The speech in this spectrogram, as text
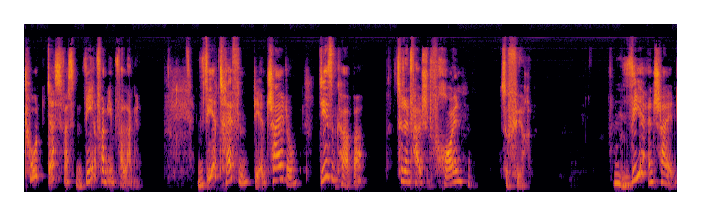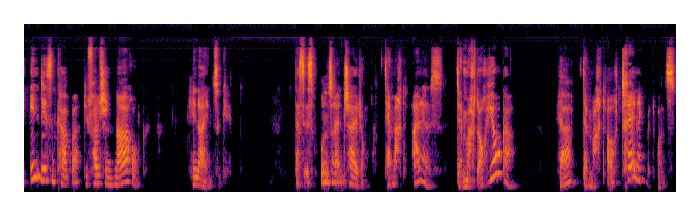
tut das, was wir von ihm verlangen. Wir treffen die Entscheidung, diesen Körper zu den falschen Freunden zu führen. Mhm. Wir entscheiden, in diesen Körper die falsche Nahrung hineinzugeben. Das ist unsere Entscheidung. Der macht alles. Der macht auch Yoga. Ja, der macht auch Training mit uns.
